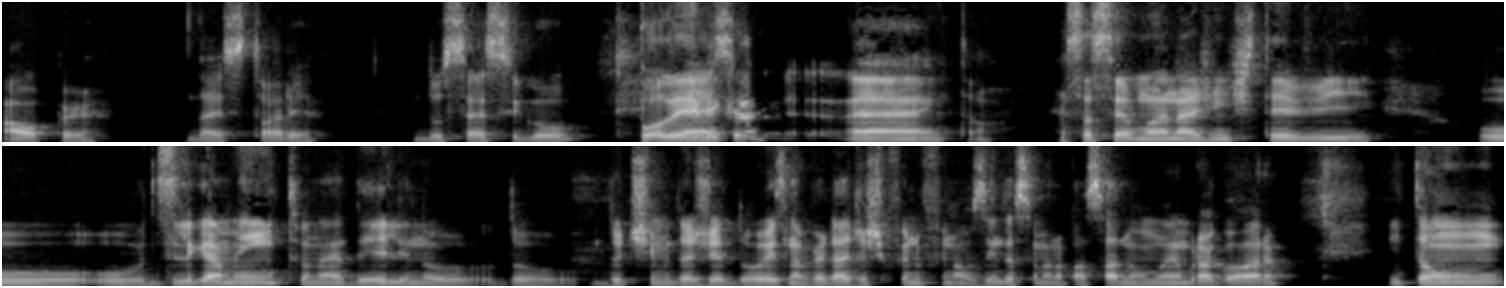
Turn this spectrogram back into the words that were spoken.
Alper da história do CSGO. Polêmica. Essa, é, então. Essa semana a gente teve o, o desligamento né, dele no, do, do time da G2. Na verdade, acho que foi no finalzinho da semana passada, não lembro agora. Então,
